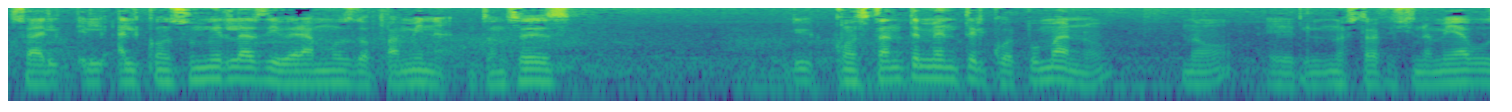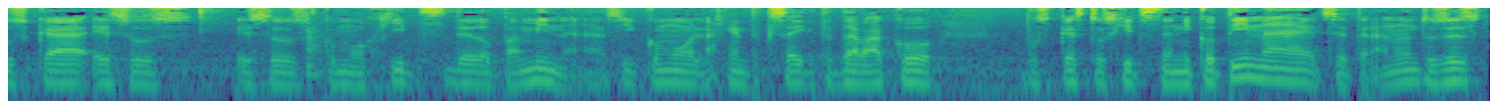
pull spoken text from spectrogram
O sea, el- el- al consumirlas liberamos dopamina. Entonces, constantemente el cuerpo humano, ¿no? El- nuestra fisionomía busca esos, esos como hits de dopamina, así como la gente que se adicta a tabaco busca estos hits de nicotina, etcétera, ¿no? Entonces,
